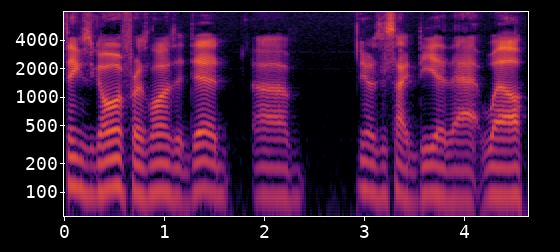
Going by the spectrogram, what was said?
things going for as long as it did. Um, you know, this idea that, well,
